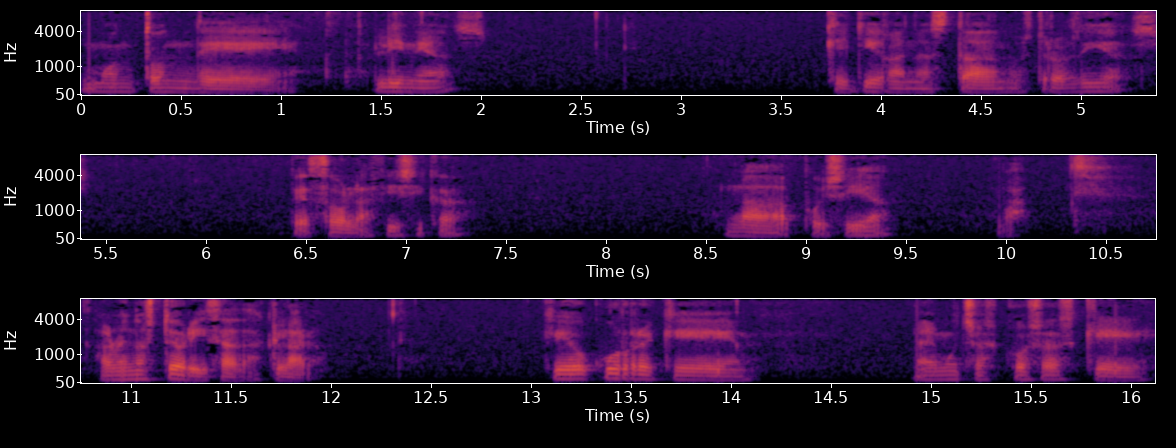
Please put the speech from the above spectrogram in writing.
un montón de líneas que llegan hasta nuestros días. Empezó la física, la poesía, al menos teorizada, claro. ¿Qué ocurre? Que hay muchas cosas que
